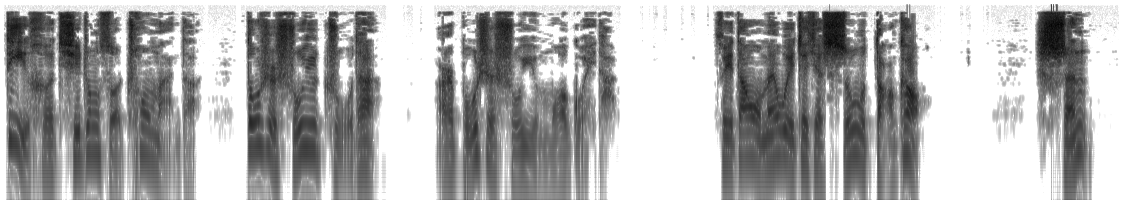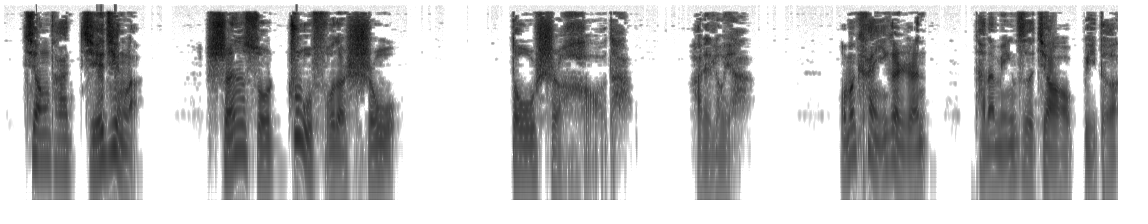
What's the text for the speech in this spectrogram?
地和其中所充满的都是属于主的，而不是属于魔鬼的。所以，当我们为这些食物祷告，神将它洁净了。神所祝福的食物都是好的，哈利路亚。我们看一个人，他的名字叫彼得。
